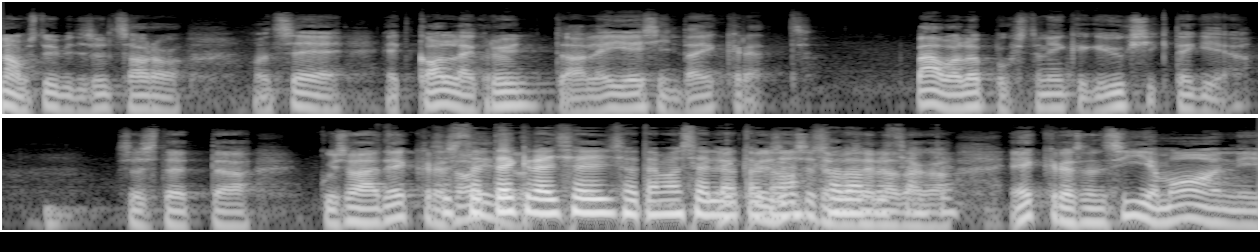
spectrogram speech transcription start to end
enamus tüübides üldse aru, on see, et Kalle Grünthal ei esinda EKRE-t. päeva lõpuks ta on ikkagi üksiktegija. sest et äh, kui sa oled EKRE sest et EKRE ei seisa tema selja taga sada protsenti.. EKRE-s on siiamaani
